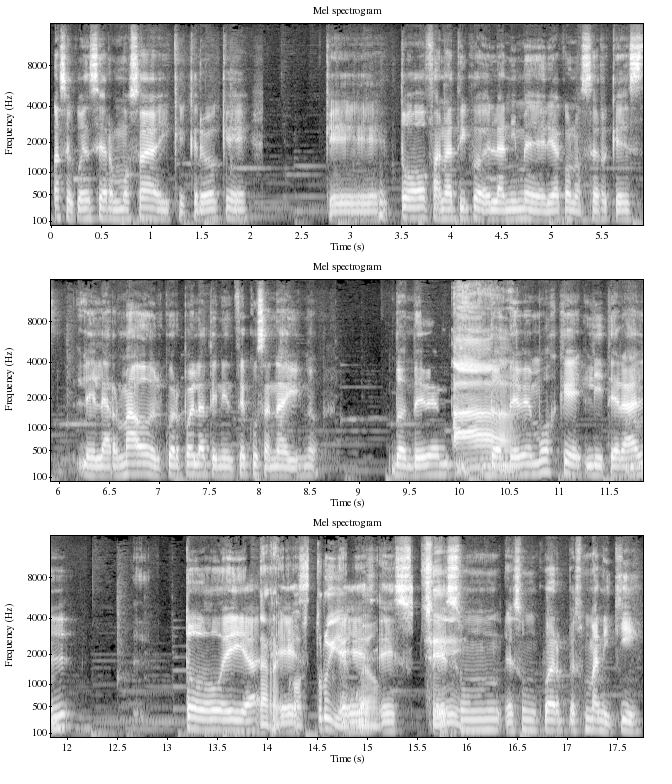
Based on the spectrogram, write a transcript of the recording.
una secuencia hermosa y que creo que, que todo fanático del anime debería conocer, que es el armado del cuerpo de la teniente Kusanagi, ¿no? Donde, Ah. donde vemos que literal todo ella La es, reconstruyen, es, es- Sí. es un, es un cuerpo, es un maniquí.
